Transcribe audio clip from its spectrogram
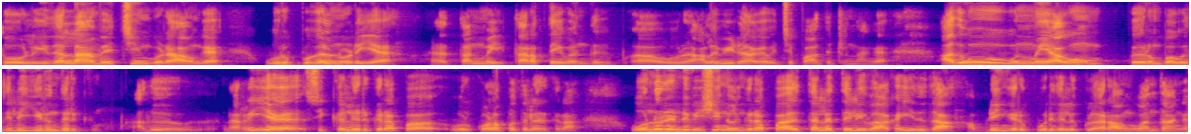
தோல் இதெல்லாம் வச்சியும் கூட அவங்க உறுப்புகளினுடைய தன்மை தரத்தை வந்து ஒரு அளவீடாக வச்சு பார்த்துட்டு இருந்தாங்க. அதுவும் உண்மையாகவும் பெரும் பகுதியில் இருந்திருக்கு. அது நிறைய சிக்கல் இருக்கிறப்ப ஒரு குழப்பத்தில் இருக்கிறான் ஒன்று ரெண்டு விஷயங்கள்ங்கிறப்ப அது தெள்ள தெளிவாக இதுதான் அப்படிங்கிற புரிதலுக்குள்ளார அவங்க வந்தாங்க.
